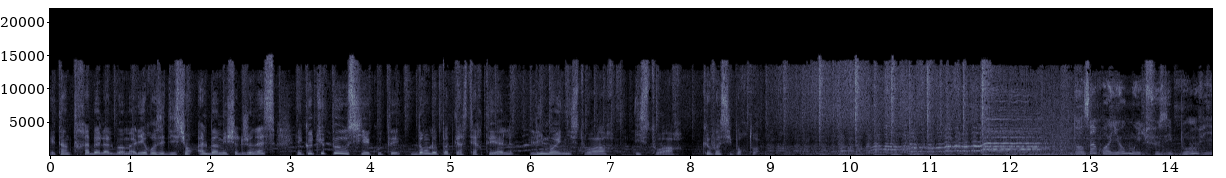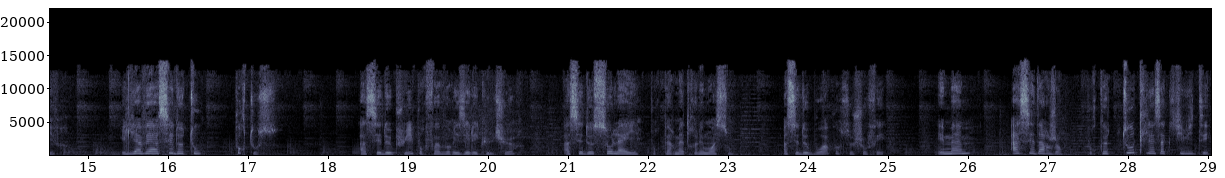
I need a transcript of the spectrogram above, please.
est un très bel album à lire aux éditions Albin Michel Jeunesse et que tu peux aussi écouter dans le podcast RTL Lis-moi une histoire, histoire que voici pour toi. Dans un royaume où il faisait bon vivre, il y avait assez de tout, pour tous. Assez de pluie pour favoriser les cultures, assez de soleil pour permettre les moissons, assez de bois pour se chauffer, et même assez d'argent pour que toutes les activités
